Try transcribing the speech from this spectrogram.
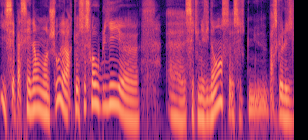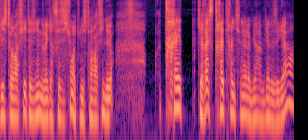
Il s'est passé énormément de choses, alors que ce soit oublié. Euh, euh, c'est une évidence, parce que l'historiographie états-unienne de la guerre de sécession est une historiographie d'ailleurs très qui reste très traditionnel à bien, à bien des égards,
